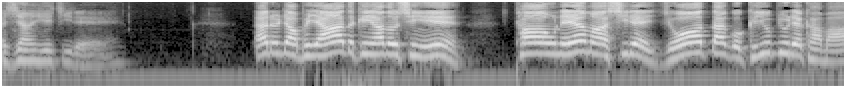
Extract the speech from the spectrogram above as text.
အရန်ရည်ကြည့်တယ်။အဲ့တို့ကြောင့်ဖျားသခင်ရလို့ရှိရင်ထောင်ထဲမှာရှိတဲ့ယောသားကိုဂရုပြုတဲ့ခါမှာ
